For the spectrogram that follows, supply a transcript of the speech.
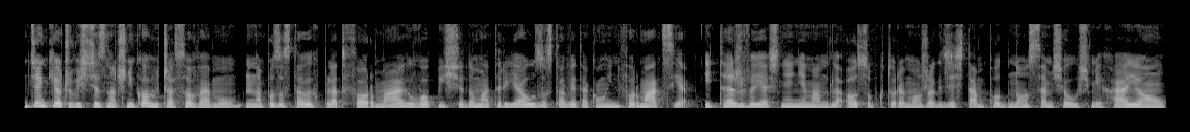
dzięki oczywiście znacznikowi czasowemu. Na pozostałych platformach w opisie do materiału zostawię taką informację. I też wyjaśnienie mam dla osób, które może gdzieś tam pod nosem się uśmiechają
